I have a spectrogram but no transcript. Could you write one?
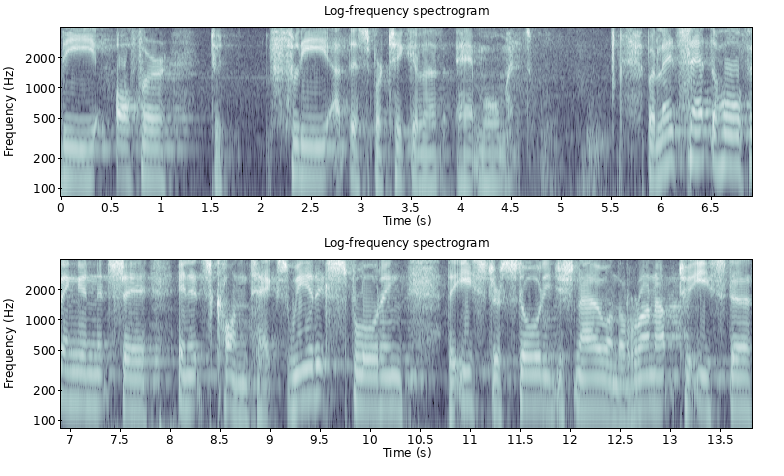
the offer to flee at this particular uh, moment. But let's set the whole thing in its, uh, in its context. We are exploring the Easter story just now on the run up to Easter,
